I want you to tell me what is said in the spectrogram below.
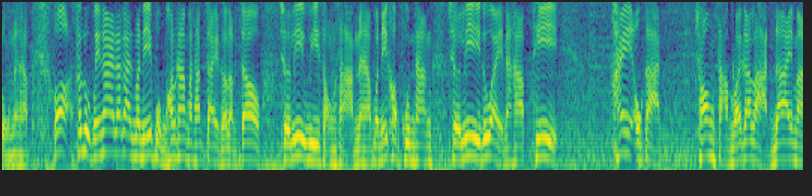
ลงนะครับ ก็สรุปง่ายๆแล้วกันวันนี้ผมค่อนข้างประทับใจสำหรับเจ้าเชอร์รี่ V23 นะครับวันนี้ขอบคุณทางเชอร์รี่ด้วยนะครับที่ให้โอกาสช่อง 300 กาลาดได้มา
